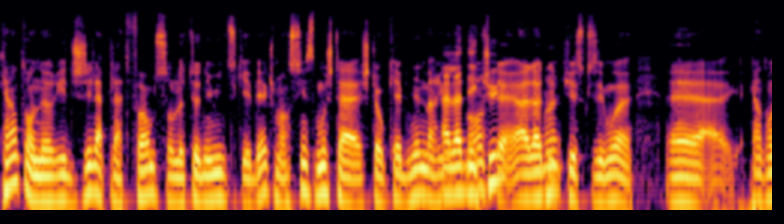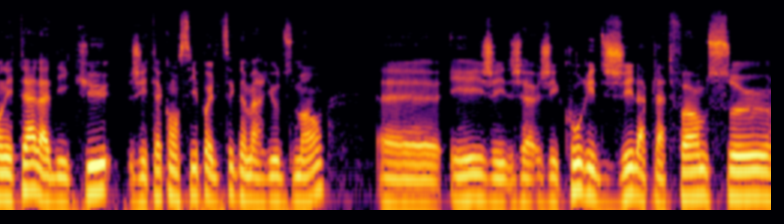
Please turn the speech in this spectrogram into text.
Quand on a rédigé la plateforme sur l'autonomie du Québec, je m'en souviens, c'est- moi, j'étais au cabinet de Mario À l'ADQ? Dumont. j'étais- À l'ADQ, Ouais. excusez-moi. Euh, quand on était à l'ADQ, j'étais conseiller politique de Mario Dumont euh, et j'ai- co-rédigé la plateforme sur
